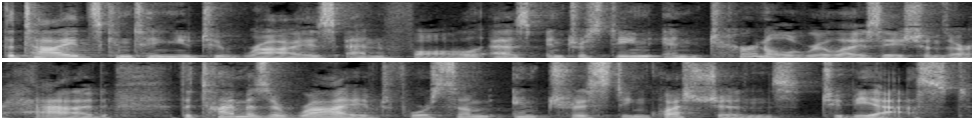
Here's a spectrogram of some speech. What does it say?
The tides continue to rise and fall as interesting internal realizations are had. The time has arrived for some interesting questions to be asked.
